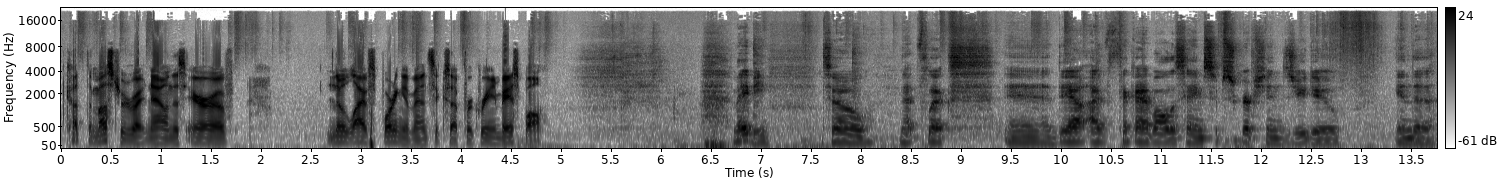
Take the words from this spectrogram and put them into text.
cut the mustard right now in this era of no live sporting events except for Korean baseball? Maybe. So Netflix and yeah, I think I have all the same subscriptions you do. In the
